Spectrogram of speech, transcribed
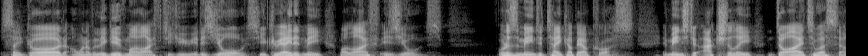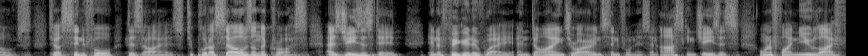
Say, God, I want to give my life to you. It is yours. You created me. My life is yours. What does it mean to take up our cross? It means to actually die to ourselves, to our sinful desires, to put ourselves on the cross as Jesus did in a figurative way and dying to our own sinfulness and asking Jesus, I want to find new life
